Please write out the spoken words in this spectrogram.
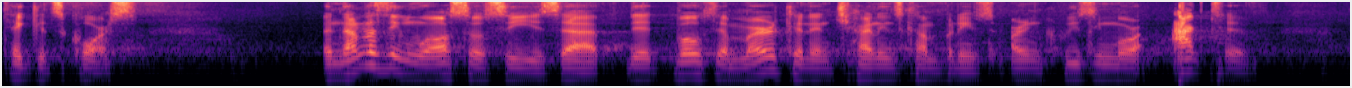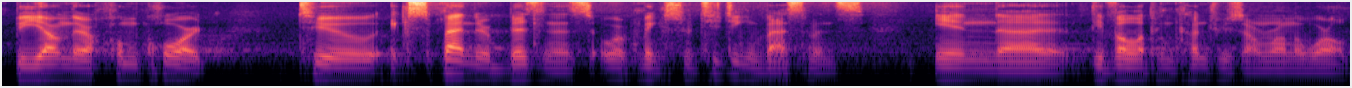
take its course. Another thing we also see is that, that both American and Chinese companies are increasingly more active beyond their home court to expand their business or make strategic investments in uh, developing countries around the world.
